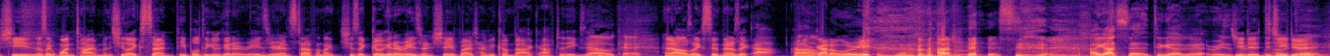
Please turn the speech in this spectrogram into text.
she there's like one time when she like sent people to go get a razor and stuff, and like she's like go get a razor and shave by the time you come back after the exam. Oh, okay. And I was like sitting there, I was like ah, I don't gotta worry about this. I got sent to go get razor. You did? Did you Oh, do dang. it?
